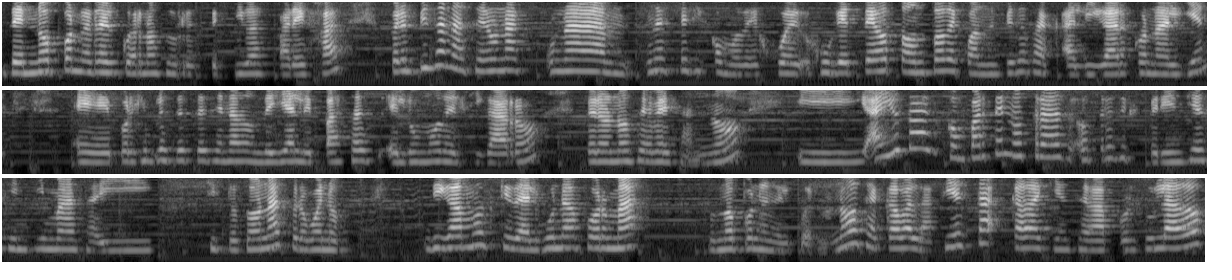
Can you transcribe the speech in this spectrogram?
de no ponerle el cuerno a sus respectivas parejas, pero empiezan a hacer una, una, especie como de jugueteo tonto de cuando empiezas a ligar con alguien, eh, por ejemplo, está esta escena donde ella le pasa el humo del cigarro, pero no se besan, ¿no? Y hay otras, comparten otras, otras experiencias íntimas ahí chistosonas, pero bueno, digamos que de alguna forma, pues no ponen el cuerno, ¿no? Se acaba la fiesta, cada quien se va por su lado,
